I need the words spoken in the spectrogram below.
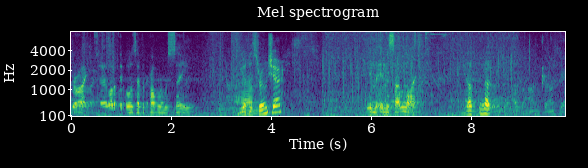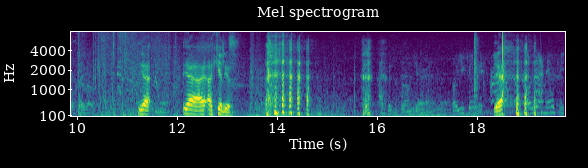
bright, so a lot of people always have a problem with seeing You got the um, throne share? in the in the sunlight. Not, not. Yeah, yeah. I, I kill you. I took the throne chair. Oh, you killed me. Yeah. Oh yeah,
